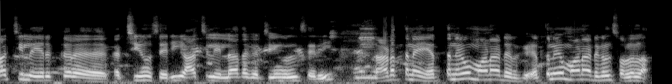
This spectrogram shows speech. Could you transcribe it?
ஆட்சியில இருக்கிற கட்சியும் சரி ஆட்சியில இல்லாத கட்சியும் சரி நடத்தின எத்தனையோ மாநாடு இருக்கு. எத்தனையோ மாநாடுகள் சொல்லலாம்.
